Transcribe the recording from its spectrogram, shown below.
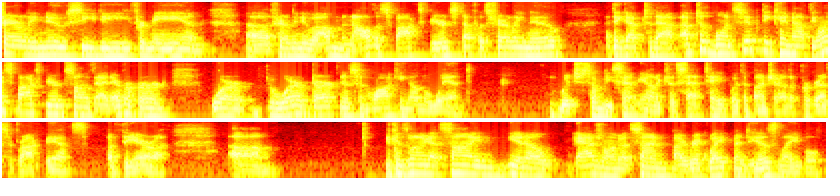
fairly new CD for me and a fairly new album, and all the Spock's Beard stuff was fairly new. I think up to that, up to the when SMPT:e came out, the only Spock's Beard songs I'd ever heard were "Beware of Darkness" and "Walking on the Wind." Which somebody sent me on a cassette tape with a bunch of other progressive rock bands of the era. Um, because when I got signed, you know, Ajalon got signed by Rick Wakeman to his label,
